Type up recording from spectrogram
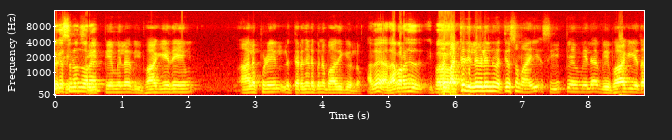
വികസനം എന്ന് പറയാം വിഭാഗീയതയും ആലപ്പുഴയിൽ തെരഞ്ഞെടുപ്പിനെ ബാധിക്കുമല്ലോ? അതെ അതാ പറഞ്ഞത്. ഇപ്പൊ മറ്റു ജില്ലകളിൽ നിന്ന് വ്യത്യസ്തമായി സി പി എമ്മിലെ വിഭാഗീയത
